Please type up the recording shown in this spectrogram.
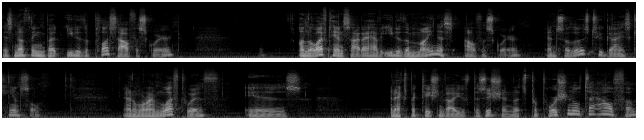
is nothing but e to the plus alpha squared. On the left-hand side, I have e to the minus alpha squared, and so those two guys cancel. And what I'm left with is an expectation value of position that's proportional to alpha,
